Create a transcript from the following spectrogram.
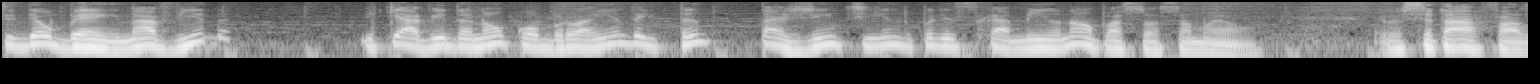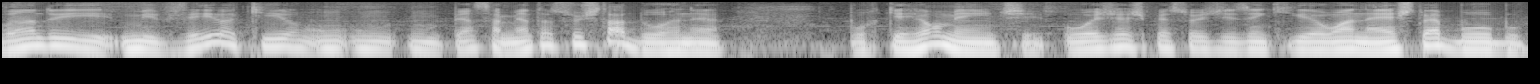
se deu bem na vida e que a vida não cobrou ainda e tanta gente indo por esse caminho, não, pastor Samuel? Você estava falando e me veio aqui um, um- um pensamento assustador, né? Porque realmente, hoje as pessoas dizem que o honesto é bobo.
